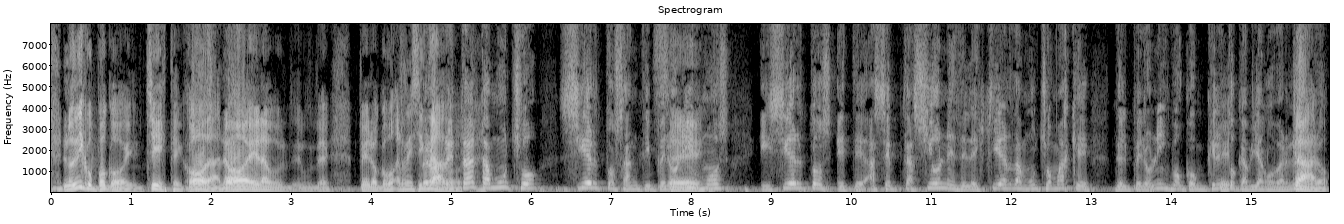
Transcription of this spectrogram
Lo dijo un poco en chiste, joda, ¿no? Era un, un- pero como Pero resignado. retrata mucho ciertos antiperonismos y ciertas aceptaciones de la izquierda mucho más que del peronismo concreto Eh, que había gobernado. Claro,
